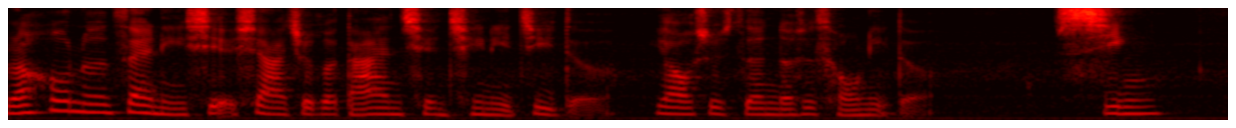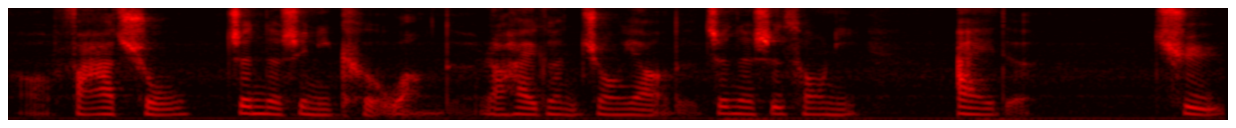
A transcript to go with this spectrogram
然后呢，在你写下这个答案前，请你记得，要是真的是从你的心啊发出，真的是你渴望的。然后还有一个很重要的，真的是从你爱的去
